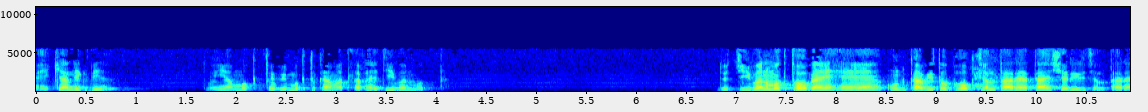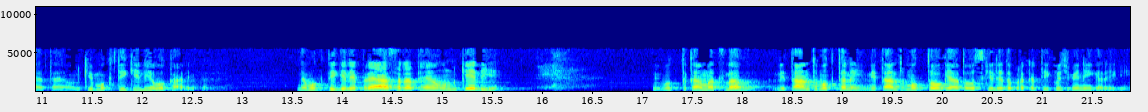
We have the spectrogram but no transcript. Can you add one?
ये क्या लिख दिया? तो भैया, मुक्त, विमुक्त का मतलब है जीवन मुक्त। जो जीवन मुक्त हो गए हैं, उनका भी तो भोग चलता रहता है, शरीर चलता रहता है, उनकी मुक्ति के लिए वो कार्य करते हैं। मुक्ति के लिए प्रयासरत हैं उनके लिए। विमुक्त का मतलब नितांत मुक्त नहीं। नितांत मुक्त हो गया तो उसके लिए तो प्रकृति कुछ भी नहीं करेगी।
